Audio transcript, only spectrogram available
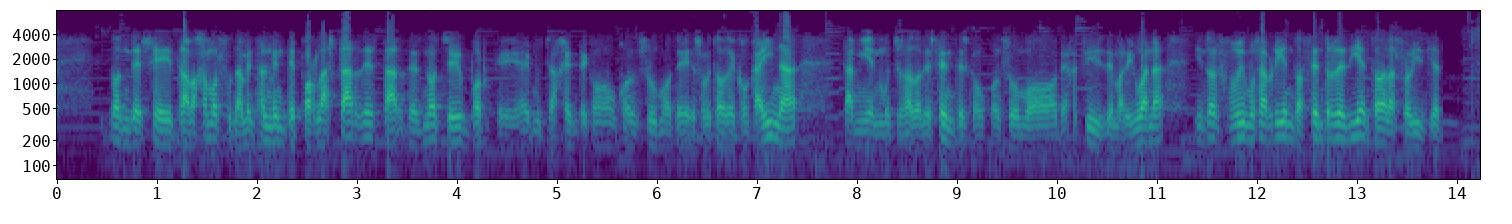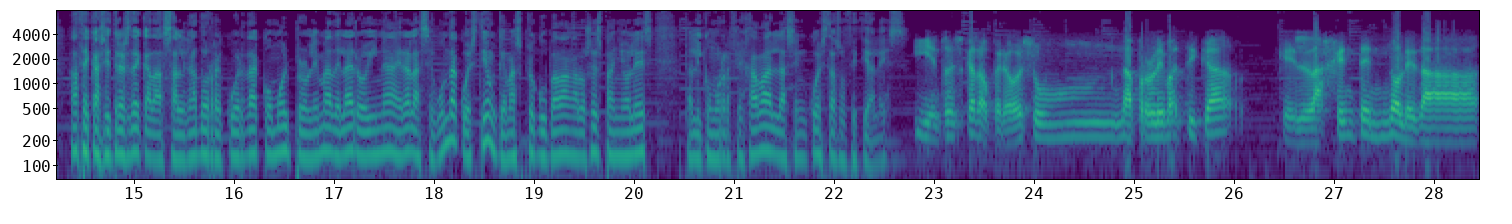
donde se trabajamos fundamentalmente por las tardes, tardes, noche, porque hay mucha gente con consumo de, sobre todo de cocaína, también muchos adolescentes con consumo de hachís, de marihuana, y entonces fuimos abriendo centros de día en todas las provincias. Hace casi tres décadas, Salgado recuerda cómo el problema de la heroína era la segunda cuestión que más preocupaban a los españoles, tal y como reflejaban las encuestas oficiales. Y entonces, claro, pero es una problemática que la gente no le da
